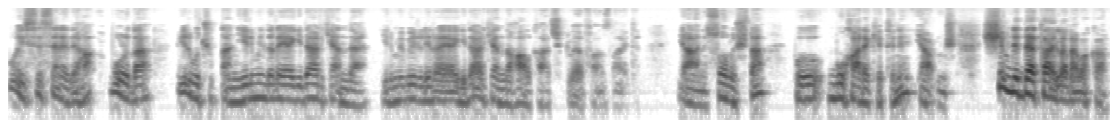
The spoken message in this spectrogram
bu hisse senedi burada 1,5'tan 20 liraya giderken de 21 liraya giderken de halka açıklığı fazlaydı. Yani sonuçta bu, bu hareketini yapmış. Şimdi detaylara bakalım.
